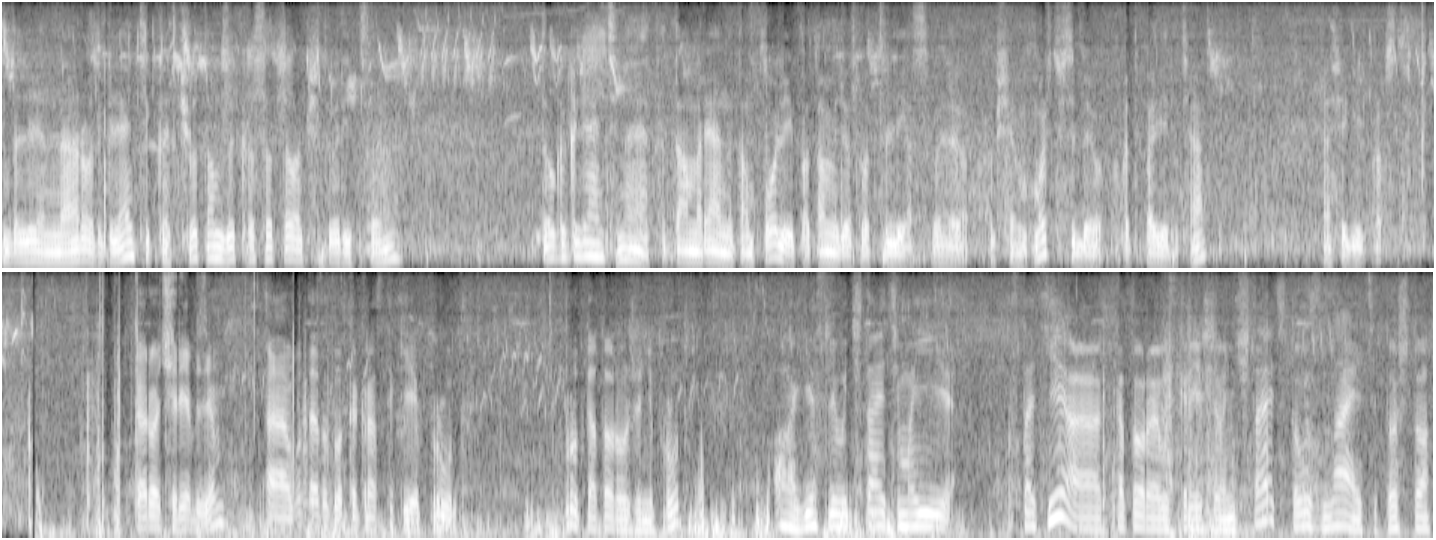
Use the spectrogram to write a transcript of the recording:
Блин, народ, гляньте-ка, что там за красота вообще творится, а? Только гляньте на это. Там реально там поле, и потом идет вот лес. Вы вообще можете себе в это поверить, а? Офигеть просто. Короче, ребзи. А вот этот вот как раз-таки пруд. Пруд, который уже не пруд. А, если вы читаете мои статьи, а, которые вы, скорее всего, не читаете, то вы знаете то, что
